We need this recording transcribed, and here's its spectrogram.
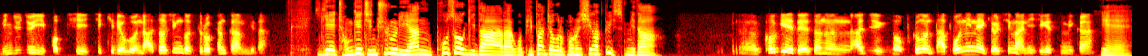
민주주의 법치 지키려고 나서신 것으로 평가합니다. 이게 정계 진출을 위한 포석이다라고 비판적으로 보는 시각도 있습니다. 어, 거기에 대해서는 아직 뭐 그건 다 본인의 결심 아니시겠습니까? 예.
